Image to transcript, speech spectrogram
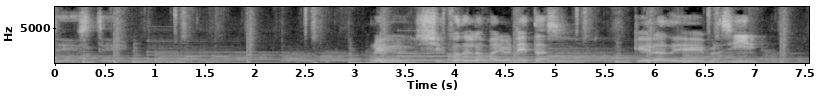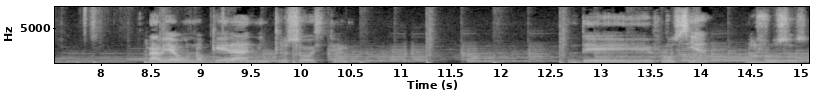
de este el circo de las marionetas que era de Brasil había uno que eran incluso este de Rusia, los rusos,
